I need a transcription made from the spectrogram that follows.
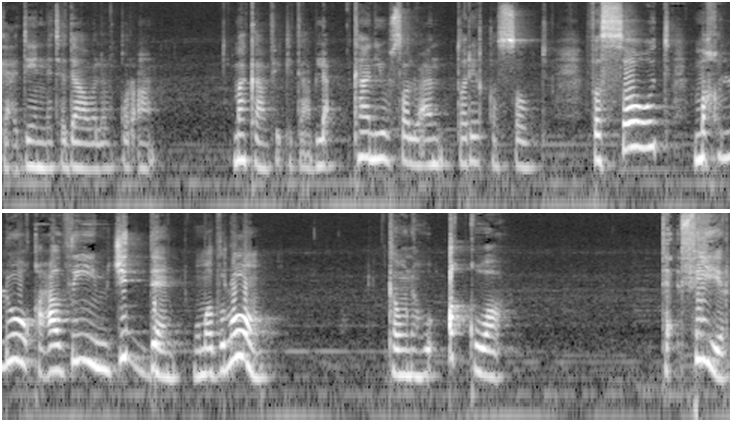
قاعدين نتداول القرآن. ما كان في كتاب لا كان يوصل عن طريق الصوت. فالصوت مخلوق عظيم جدا ومظلوم كونه أقوى تأثير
